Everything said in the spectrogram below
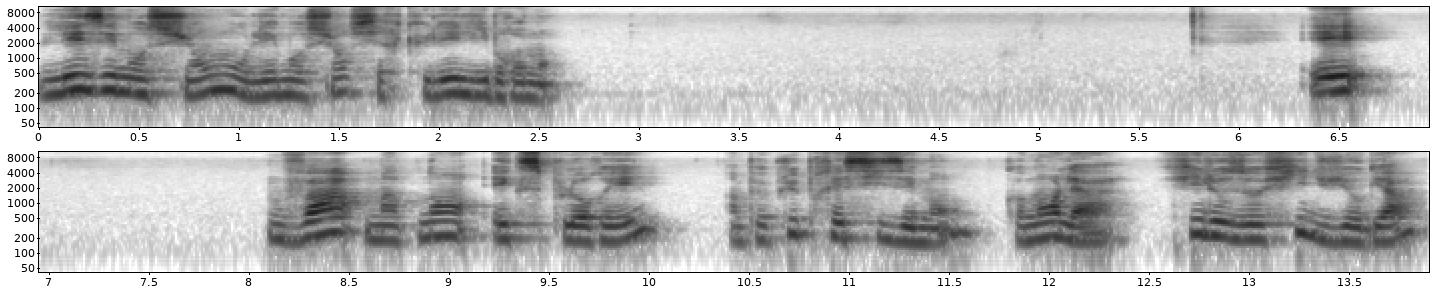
les émotions ou l'émotion circuler librement. Et on va maintenant explorer un peu plus précisément comment la philosophie du yoga,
